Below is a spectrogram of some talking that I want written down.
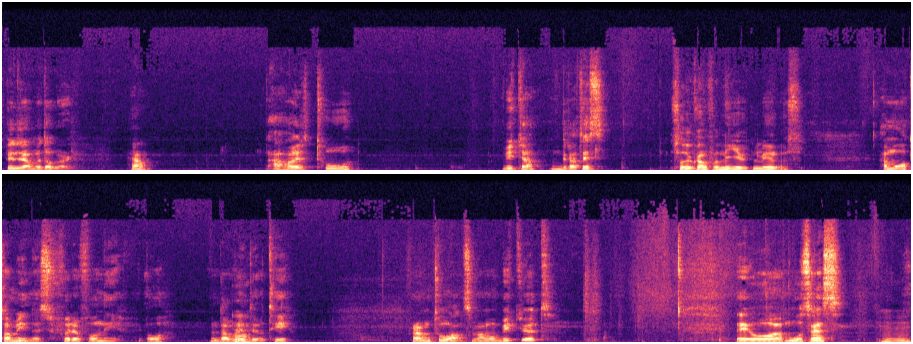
spillere med dobbel. Ja. Jeg har to bytter gratis. Så du kan få ni uten minus. Jeg må ta minus for å få ni òg, men da blir Ja. det jo ti. For de toene som jeg må bytte ut, det er jo Moses. Mm.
